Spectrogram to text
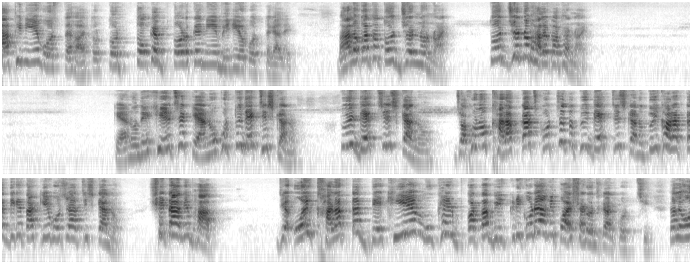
লাথি নিয়ে বসতে হয়। তোর তোর, তোকে, তোরকে নিয়ে ভিডিও করতে গেলে। ভালো কথা তোর জন্য নয়। তোর জন্য ভালো কথা নয়। কেন দেখিয়েছে? কেন তুই দেখছিস কেন? তুই দেখছিস কেন? যখন ও খারাপ কাজ করছে তো তুই দেখছিস কেন? তুই খারাপটার দিকে তাকিয়ে বসে আছিস কেন? সেটা আগে ভাব। যে ওই খারাপটা দেখিয়ে মুখের কথা বিক্রি করে আমি পয়সা রোজগার করছি। তাহলে ও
